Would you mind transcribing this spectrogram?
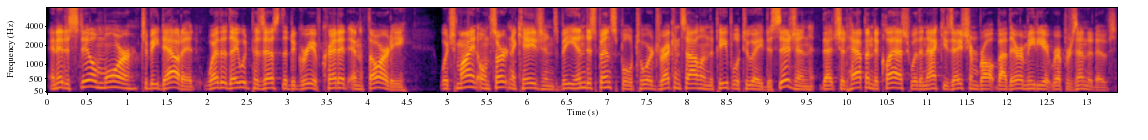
and it is still more to be doubted whether they would possess the degree of credit and authority which might on certain occasions be indispensable towards reconciling the people to a decision that should happen to clash with an accusation brought by their immediate representatives.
